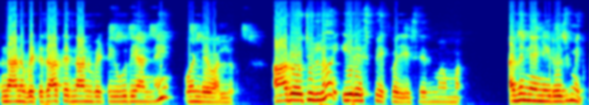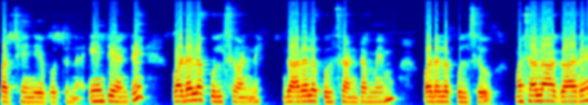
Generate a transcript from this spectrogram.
నానబెట్టి రాత్రి నానబెట్టి ఉదయాన్నే వండేవాళ్ళు. ఆ రోజుల్లో ఈ రెసిపీ ఎక్కువ చేసేది మా అమ్మ. అది నేను ఈరోజు మీకు పరిచయం చేయబోతున్నా. ఏంటి అంటే వడల పులుసు అండి. గారెల పులుసు అంటాం మేము. వడల పులుసు మసాలా గారె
